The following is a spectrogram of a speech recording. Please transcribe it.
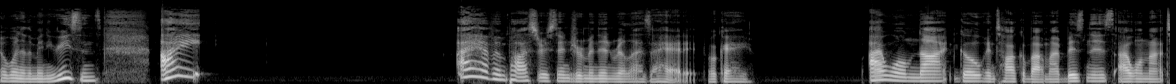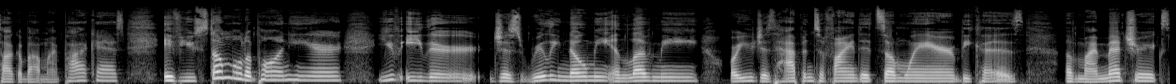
or one of the many reasons, I I have imposter syndrome and didn't realize I had it. Okay. I will not go and talk about my business. I will not talk about my podcast. If you stumbled upon here, you've either just really know me and love me, or you just happen to find it somewhere because of my metrics.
